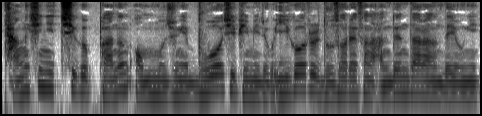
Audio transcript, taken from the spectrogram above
당신이 취급하는 업무 중에 무엇이 비밀이고 이거를 누설해서는 안 된다라는 내용이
